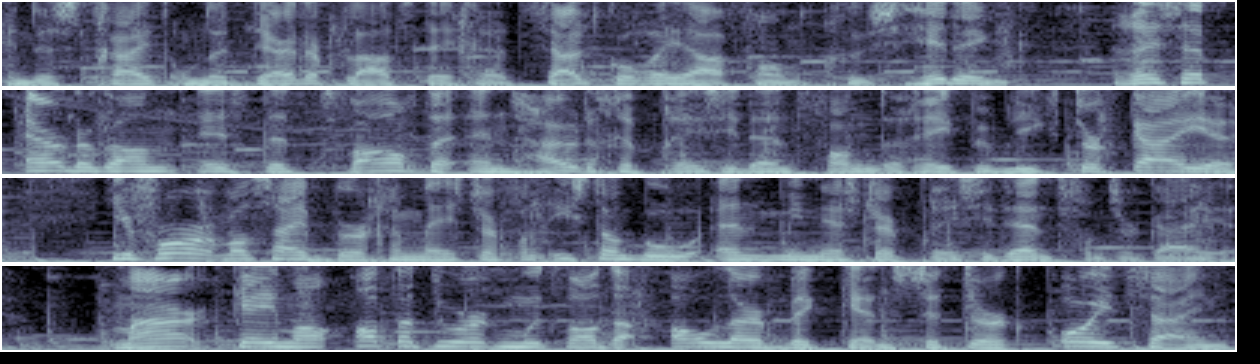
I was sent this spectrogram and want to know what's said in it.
in de strijd om de derde plaats tegen het Zuid-Korea van Guus Hiddink. Recep Erdogan is de twaalfde en huidige president van de Republiek Turkije. Hiervoor was hij burgemeester van Istanbul en minister-president van Turkije. Maar Kemal Atatürk moet wel de allerbekendste Turk ooit zijn.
